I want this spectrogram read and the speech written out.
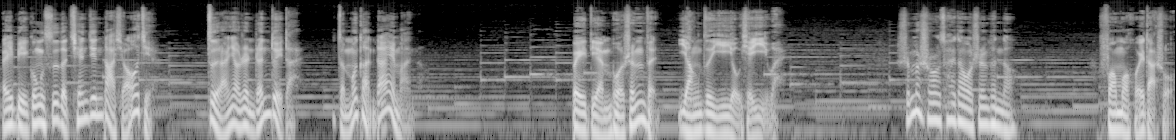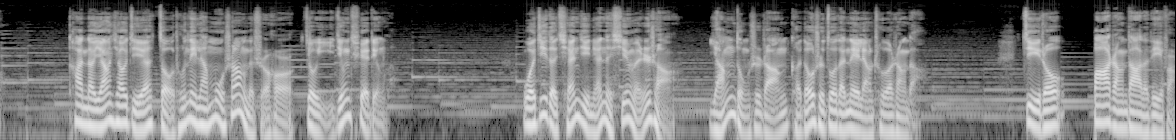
，A B 公司的千金大小姐，自然要认真对待，怎么敢怠慢呢？”被点破身份，杨子怡有些意外。什么时候猜到我身份的？方墨回答说：“看到杨小姐走出那辆木上的时候，就已经确定了。我记得前几年的新闻上，杨董事长可都是坐在那辆车上的。冀州巴掌大的地方，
